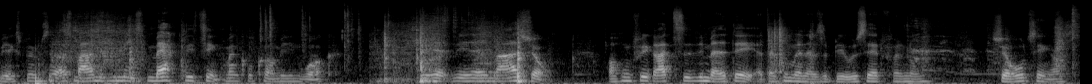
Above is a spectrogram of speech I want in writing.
Vi eksperimenterede også meget med de mest mærkelige ting, man kunne komme i en walk. Vi havde, vi havde meget sjov. Og hun fik ret tidlig maddag, og der kunne man altså blive udsat for nogle sjove ting også.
